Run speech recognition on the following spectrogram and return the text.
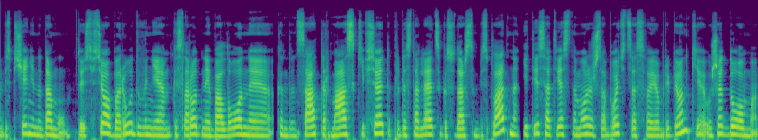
обеспечение на дому. То есть все оборудование, кислородные баллоны, конденсатор, маски, все это предоставляется государством бесплатно, и ты, соответственно, можешь заботиться о своем ребенке уже дома.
